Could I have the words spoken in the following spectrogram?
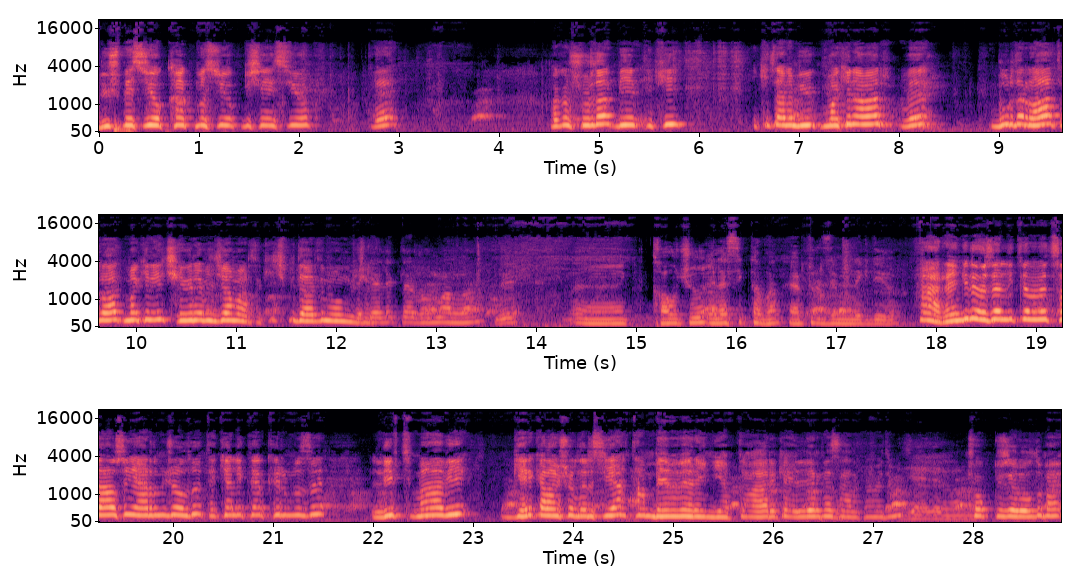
Düşmesi yok, kalkması yok, bir şeysi yok. Ve bakın şurada bir, iki, iki tane büyük makine var ve burada rahat rahat makineyi çevirebileceğim artık. Hiçbir derdim olmayacak. Tekerlekler romanla ve e, kauçuğu elastik taban. Her türlü zeminde gidiyor. Ha rengi de özellikle Mehmet sağ olsun yardımcı oldu. Tekerlekler kırmızı, lift mavi, geri kalan şuraları siyah. Tam BMW rengi yaptı. Harika. Ellerine sağlık Mehmet'im. Rica ederim abi. Çok güzel oldu. Ben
